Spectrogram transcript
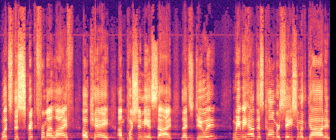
what's the script for my life? Okay, I'm pushing me aside. Let's do it. We, we have this conversation with God and,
